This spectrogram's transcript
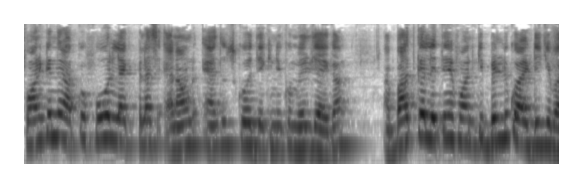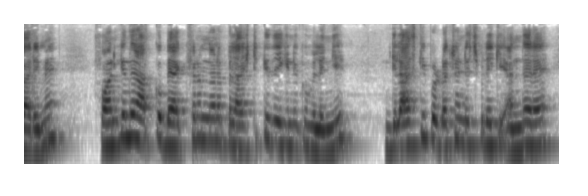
फ़ोन के अंदर आपको four lakh plus around AnTuTu score देखने को मिल जाएगा। अब बात कर लेते हैं फ़ोन की बिल्ड क्वालिटी के बारे में। फ़ोन के अंदर आपको बैक फ्रेम दोनों प्लास्टिक के देखने को मिलेंगे। गिलास की प्रोडक्शन डिस्प्ले के अंदर है।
